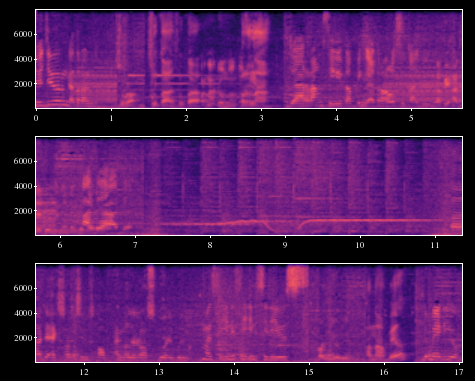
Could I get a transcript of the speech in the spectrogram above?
Jujur nggak terlalu. Suka. Suka, suka. Pernah dong nonton? Pernah. Jarang sih, tapi nggak terlalu suka juga. Tapi ada dong yang nonton. Ada ada. Uh, The Exorcism of Emily Rose 2005. Masih ini sih Insidious. Conjuring. Annabelle. The Medium.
